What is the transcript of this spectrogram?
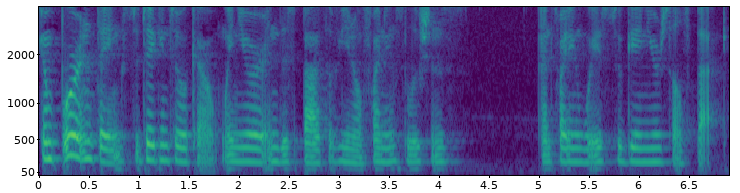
important things to take into account when you're in this path of, you know, finding solutions and finding ways to gain yourself back,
